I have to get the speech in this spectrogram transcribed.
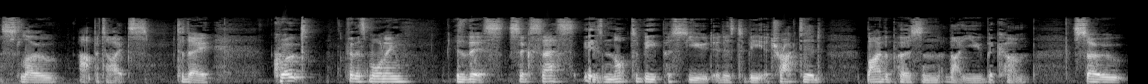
slow appetites. Today, quote for this morning is this Success is not to be pursued, it is to be attracted by the person that you become. So,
